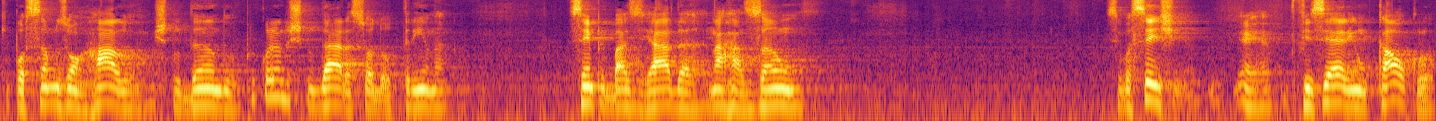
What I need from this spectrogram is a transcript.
que possamos honrá-lo estudando, procurando estudar a sua doutrina, sempre baseada na razão, se vocês é, fizerem um cálculo,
